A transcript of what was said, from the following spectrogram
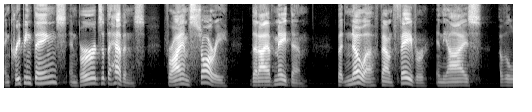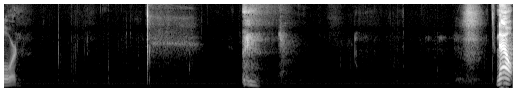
and creeping things and birds of the heavens, for I am sorry that I have made them. But Noah found favor in the eyes of the Lord. now,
